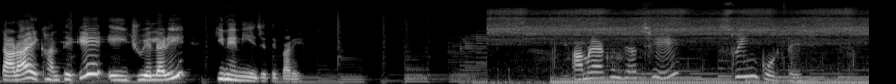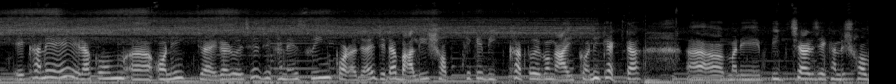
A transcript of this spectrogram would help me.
তারা এখান থেকে এই জুয়েলারি কিনে নিয়ে যেতে পারে। আমরা এখন যাচ্ছি সুইং করতে। এখানে এরকম অনেক জায়গা রয়েছে যেখানে সুইং করা যায়, যেটা বালির সব থেকে বিখ্যাত এবং আইকনিক একটা মানে পিকচার যেখানে সব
